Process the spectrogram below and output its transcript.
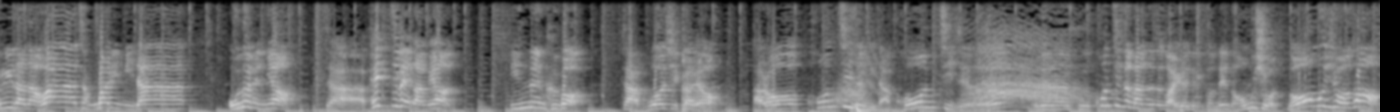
요리다나와 정발입니다. 오늘은요, 자, 횟집에 가면 있는 그것. 자, 무엇일까요? 바로 콘치즈입니다. 콘치즈. 오늘은 그 콘치즈 만드는 거 알려드릴 건데 너무 쉬워. 너무 쉬워서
